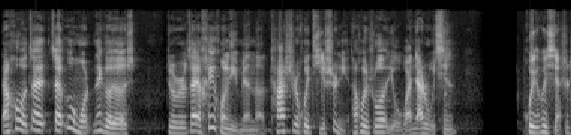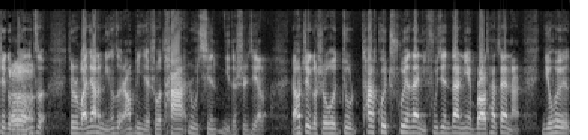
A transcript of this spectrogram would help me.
然后在在恶魔那个就是在黑魂里面呢，他是会提示你，他会说有玩家入侵。会会显示这个名字，就是玩家的名字，然后并且说他入侵你的世界了，然后这个时候就他会出现在你附近，但你也不知道他在哪儿，你就会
